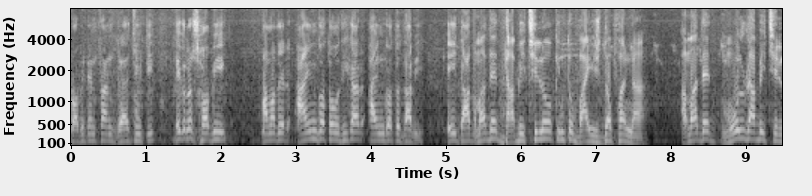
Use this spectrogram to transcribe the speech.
প্রভিডেন্ট ফান্ড গ্র্যাচুইটি এগুলো সবই আমাদের আইনগত অধিকার, আইনগত দাবি। এই দাবি আমাদের দাবি ছিল কিন্তু বাইশ দফা না। আমাদের মূল দাবি ছিল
